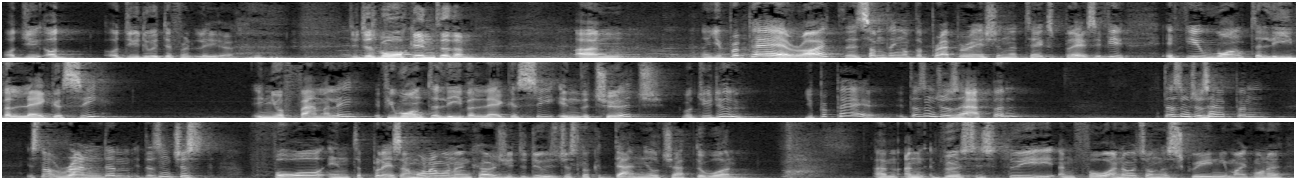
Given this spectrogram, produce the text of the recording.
Or do you, or, or do, you do it differently do you just walk into them? Um, you prepare, right? There's something of the preparation that takes place. If you, if you want to leave a legacy in your family, if you want to leave a legacy in the church, what do you do? You prepare. It doesn't just happen. It doesn't just happen. It's not random. It doesn't just fall into place. And what I want to encourage you to do is just look at Daniel chapter 1. Um, and verses 3 and 4. I know it's on the screen. You might want to.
